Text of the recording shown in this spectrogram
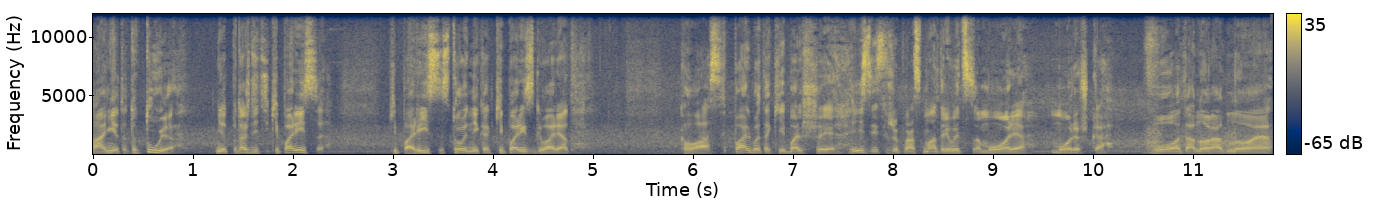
А, нет, это туя. Нет, подождите, кипарисы. Кипарисы, стройные как кипарис, говорят. Класс. Пальмы такие большие. И здесь уже просматривается море, морюшка. Вот оно, родное.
